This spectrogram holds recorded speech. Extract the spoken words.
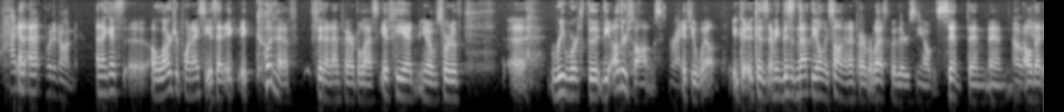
How do you And I- not put it on there? And I guess uh, a larger point I see is that it, it could have fit on Empire Burlesque if he had, you know, sort of uh, reworked the, the other songs, Right. if you will. Because, I mean, this is not the only song on Empire Burlesque where there's, you know, synth and, and Oh, all yeah. that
